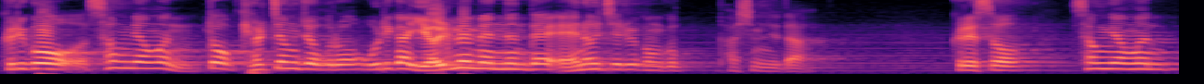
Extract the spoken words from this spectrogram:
그리고 성령은 또 결정적으로 우리가 열매 맺는데 에너지를 공급하십니다. 그래서 성령은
